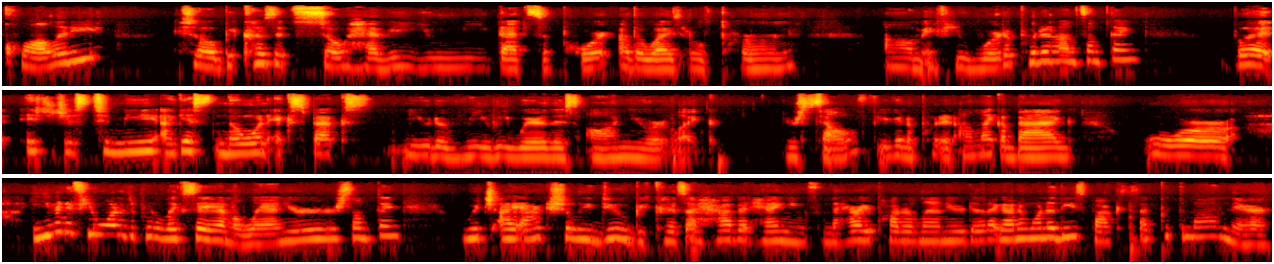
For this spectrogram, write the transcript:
quality, so because it's so heavy, you need that support, otherwise it'll turn um, if you were to put it on something. but it's just to me, I guess no one expects you to really wear this on your like yourself. You're gonna put it on like a bag, or even if you wanted to put it like say on a lanyard or something, which I actually do because I have it hanging from the Harry Potter lanyard that I got in one of these boxes. I put them on there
